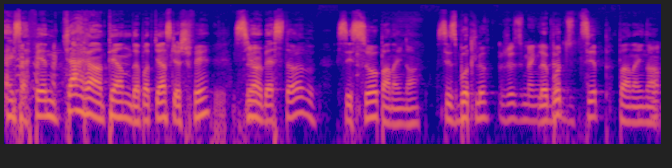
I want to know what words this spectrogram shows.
Hey, ça fait une quarantaine de podcasts que je fais. S'il y a un best-of, c'est ça pendant une heure. C'est ce bout-là. Le bout du type pendant une heure.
